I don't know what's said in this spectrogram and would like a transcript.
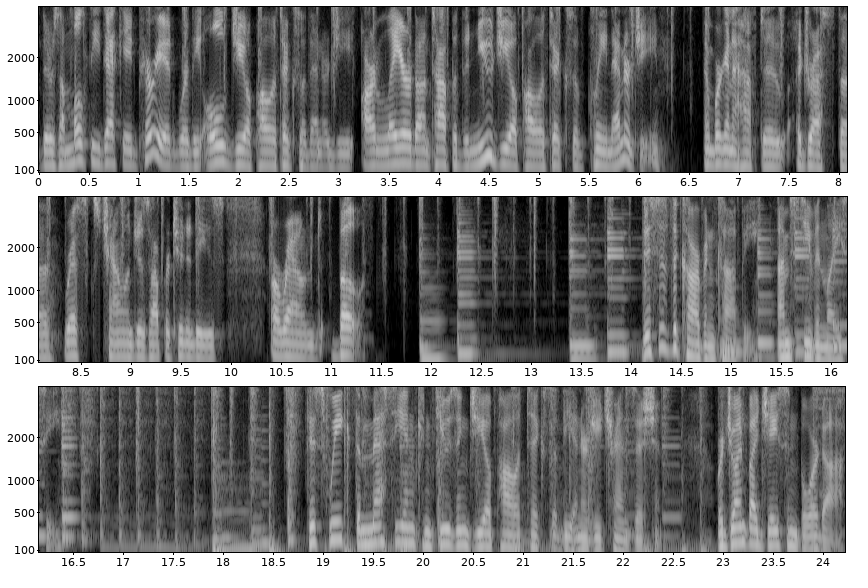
there's a multi decade period where the old geopolitics of energy are layered on top of the new geopolitics of clean energy. And we're going to have to address the risks, challenges, opportunities around both. This is the Carbon Copy. I'm Stephen Lacey. This week, the messy and confusing geopolitics of the energy transition. We're joined by Jason Bordoff,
